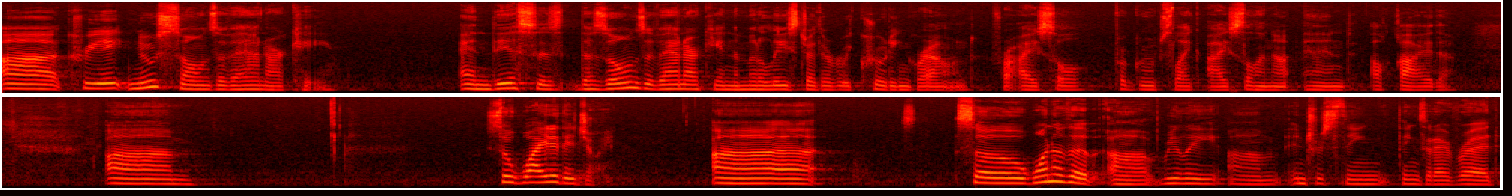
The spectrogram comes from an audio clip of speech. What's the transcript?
uh, create new zones of anarchy. And this is the zones of anarchy in the Middle East are the recruiting ground for ISIL, for groups like ISIL and, and Al Qaeda. Um, so why do they join? Uh, so one of the uh, really um, interesting things that I've read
